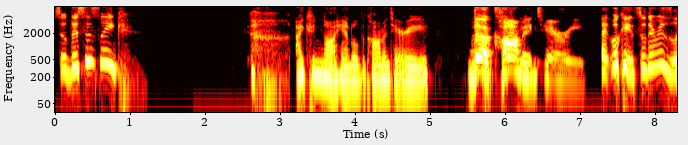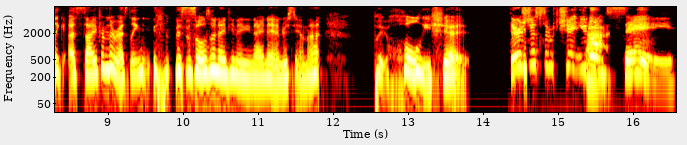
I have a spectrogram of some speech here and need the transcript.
So this is like I could not handle the commentary. the commentary okay, so there was like aside from the wrestling, this is also 1999. I understand that, but holy shit, there's just some shit you bad. don't say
